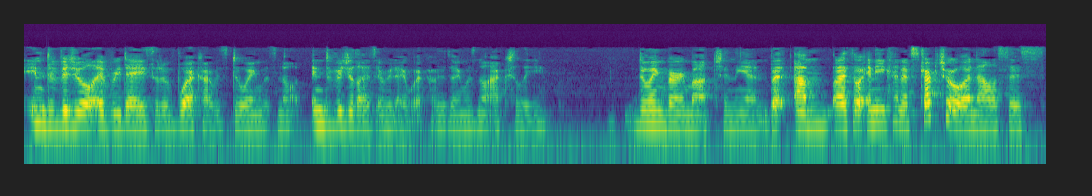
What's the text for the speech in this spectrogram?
individual everyday sort of work I was doing was not individualized everyday work I was doing was not actually doing very much in the end. But um, I thought any kind of structural analysis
